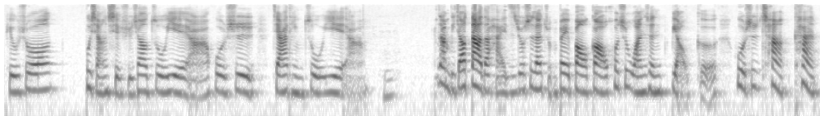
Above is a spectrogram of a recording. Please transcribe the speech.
比如说不想写学校作业啊，或者是家庭作业啊。那比较大的孩子就是在准备报告，或是完成表格，或者是唱看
